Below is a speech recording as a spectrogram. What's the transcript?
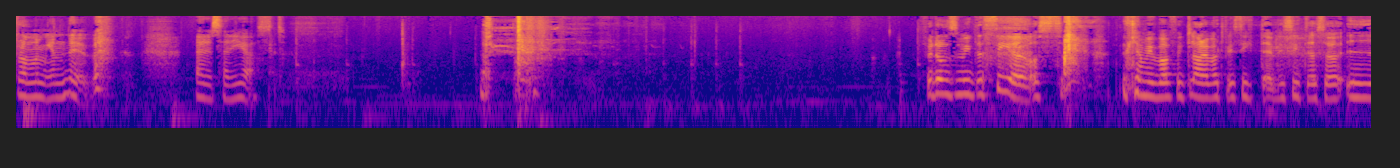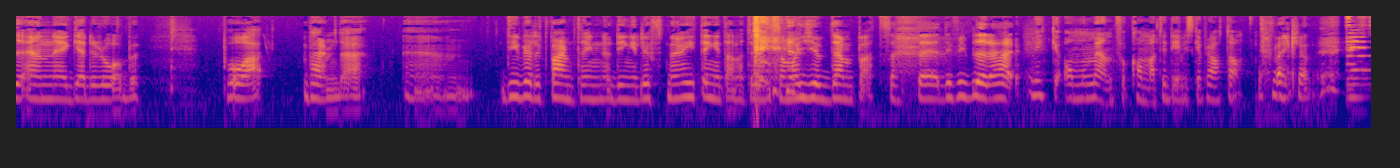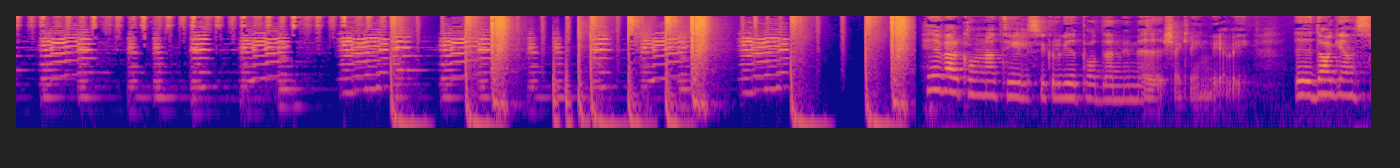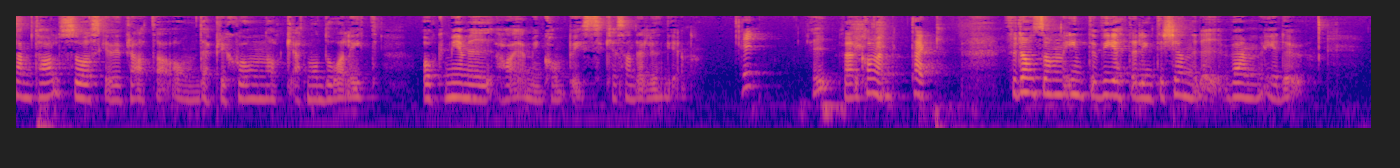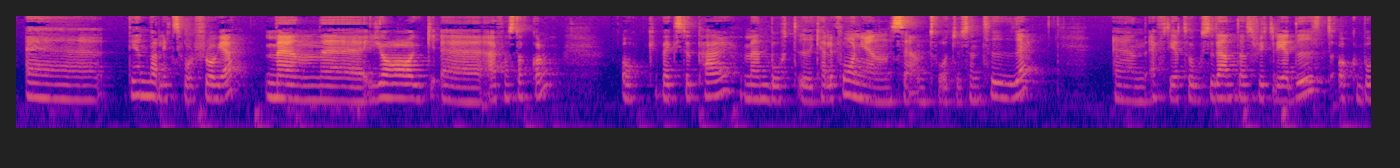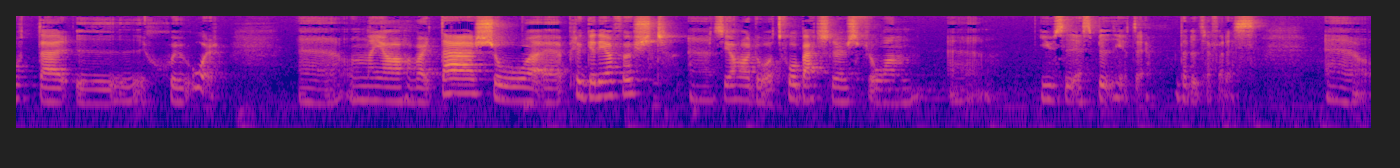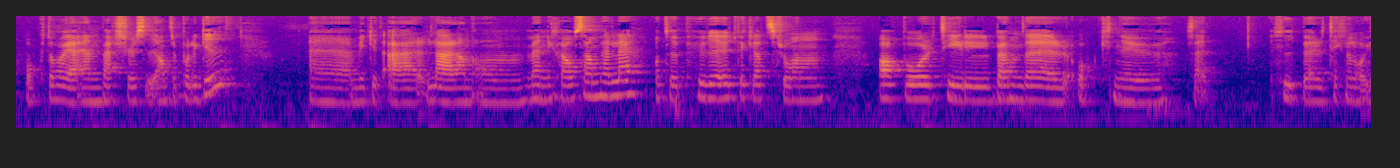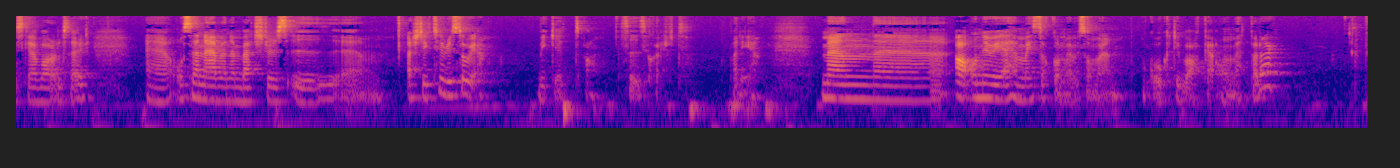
från och med nu. Är det seriöst? För de som inte ser oss kan vi bara förklara vart vi sitter. Vi sitter alltså i en garderob på Värmdö. Ehm, Det är väldigt varmt här inne och det är ingen luft men vi hittade inget annat rum som var ljuddämpat så att eh, det fick bli det här. Mycket om och men för att komma till det vi ska prata om. Verkligen. Hej välkomna till Psykologipodden med mig, Jacqueline Levi. I dagens samtal så ska vi prata om depression och att må dåligt. Och med mig har jag min kompis Cassandra Lundgren. Hej! Hej, välkommen! Tack. För de som inte vet eller inte känner dig, vem är du? Eh, det är en väldigt svår fråga. Men eh, jag eh, är från Stockholm och växte upp här men bott i Kalifornien sedan 2010. En, efter jag tog studenten så flyttade jag dit och bott där i sju år. Eh, och när jag har varit där så eh, pluggade jag först. Eh, så jag har då två bachelors från eh, UCSB heter det, där vi träffades. Eh, och då har jag en bachelors i antropologi Eh, vilket är läran om människa och samhälle och typ hur vi har utvecklats från apor till bönder och nu så här, hyperteknologiska varelser. Eh, och sen även en bachelors i eh, arkitekturhistoria, vilket ja, säger sig självt vad det är. Men eh, ja, och nu är jag hemma i Stockholm över sommaren och åker tillbaka om ett par dagar.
